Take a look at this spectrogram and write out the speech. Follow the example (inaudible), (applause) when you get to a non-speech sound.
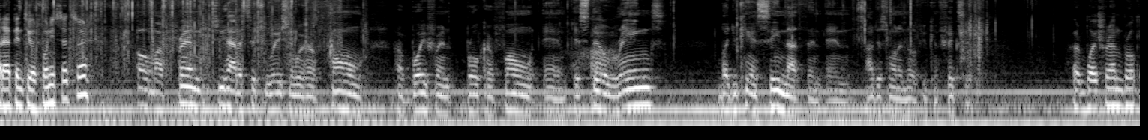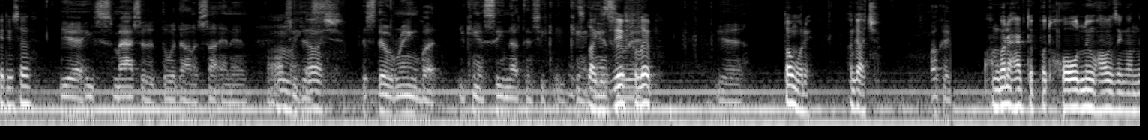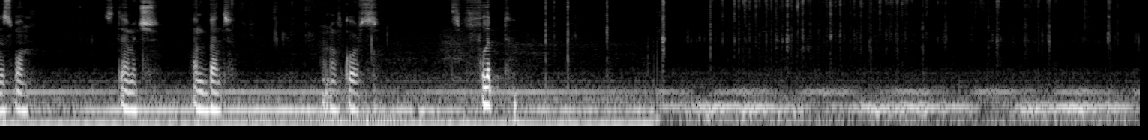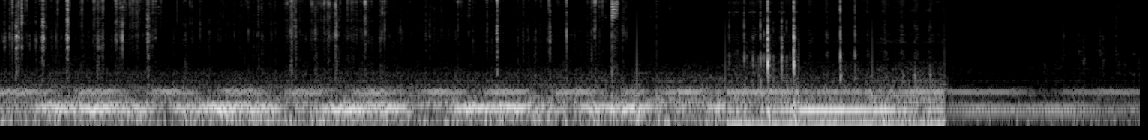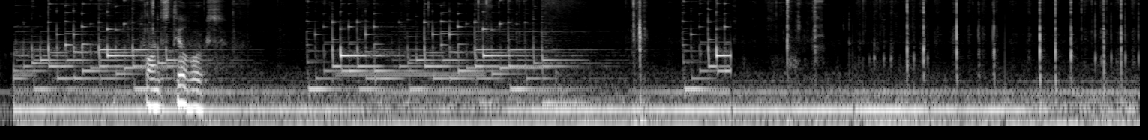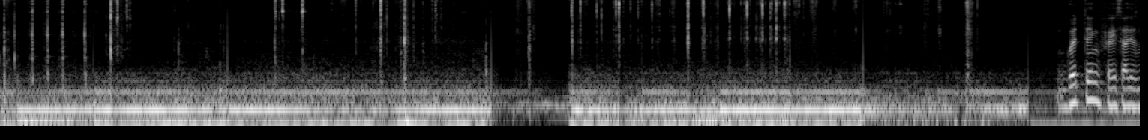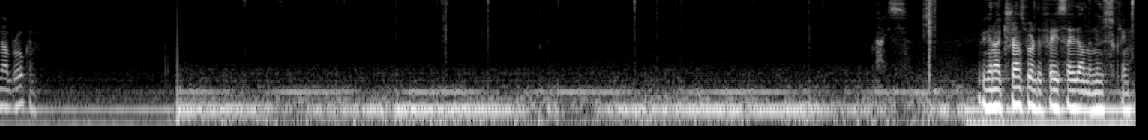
What happened to your phone, you said, sir? Oh, my friend, she had a situation where her phone, her boyfriend broke her phone and it still oh. rings, but you can't see nothing. And I just want to know if you can fix it. Her boyfriend broke it, you said? Yeah, he smashed it or threw it down or something, and Oh she just gosh. it still ring, but you can't see nothing. She can't. It's like it. flip. Yeah. Don't worry. I got you. Okay. I'm gonna have to put whole new housing on this one. It's damaged and bent. And of course, it's flipped. Phone still works. Good thing Face ID is not broken. Nice. We're gonna transfer the Face ID on the new screen.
